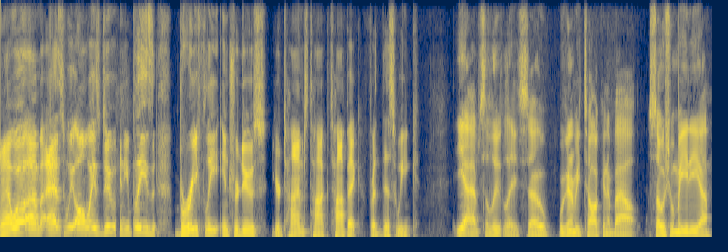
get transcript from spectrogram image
All right, well, um, as we always do, can you please briefly introduce your Times Talk topic for this week? Yeah, absolutely. So we're going to be talking about social media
